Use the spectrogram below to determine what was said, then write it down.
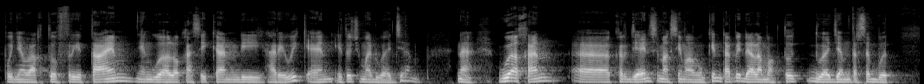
punya waktu free time yang gua alokasikan di hari weekend itu cuma dua jam. Nah, gua akan uh, kerjain semaksimal mungkin tapi dalam waktu dua jam tersebut.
